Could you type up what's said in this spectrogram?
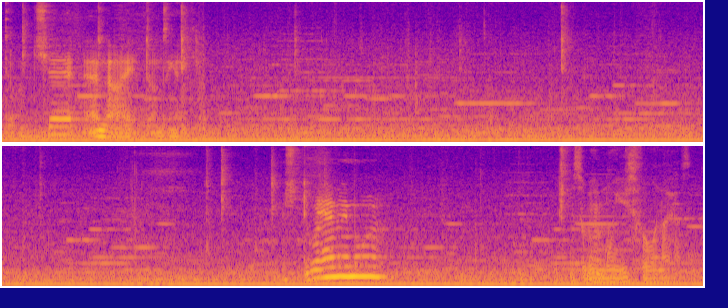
Double check. Uh, no, I don't think I can. Do I have any more? This will be more useful when I have them.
